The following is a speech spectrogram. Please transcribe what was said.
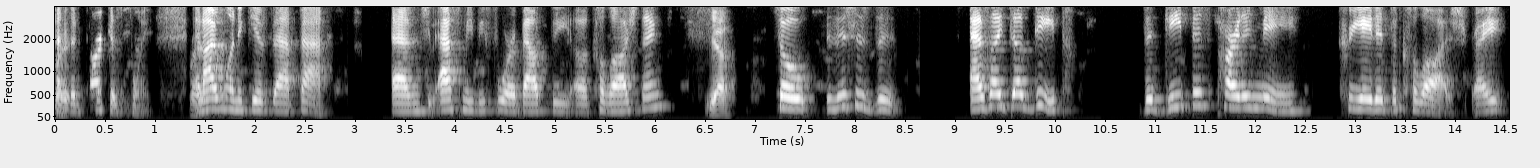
at the darkest point. Right. And I want to give that back. And you asked me before about the uh, collage thing. Yeah. So this is the, as I dug deep, the deepest part in me created the collage, right?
